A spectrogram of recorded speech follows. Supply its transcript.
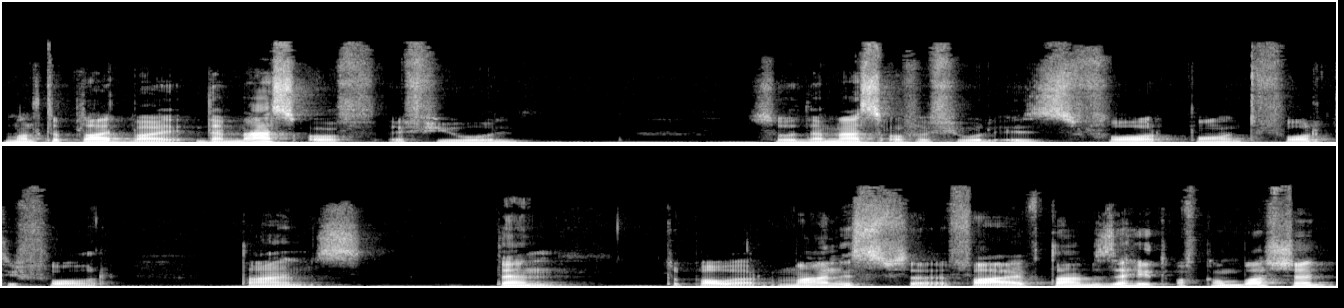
multiplied by the mass of a fuel so the mass of a fuel is 4.44 times 10 to power minus, uh, 5 times the heat of combustion,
